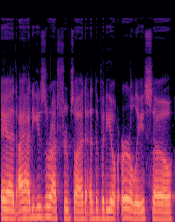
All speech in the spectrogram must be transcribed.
and I had to use the restroom so I had to end the video early so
